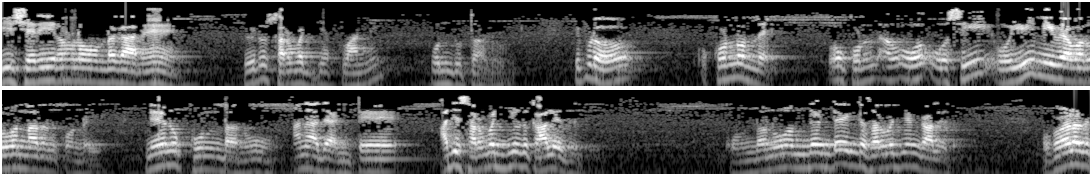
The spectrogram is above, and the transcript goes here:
ఈ శరీరంలో ఉండగానే వీడు సర్వజ్ఞత్వాన్ని పొందుతాడు. ఇప్పుడు కొండ ఉంది. ఓ కొండ ఓ ఓసి ఓయి నీవెవరు అన్నారనుకోండి. నేను కుండను అని అది అంటే అది సర్వజ్ఞుడు కాలేదు. కుండను అందంటే ఇంకా సర్వజ్ఞం కాలేదు. ఒకవేళ అది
